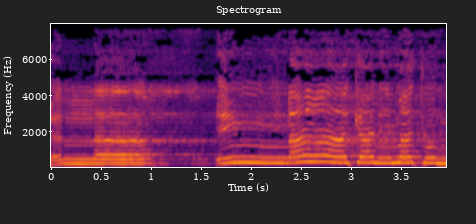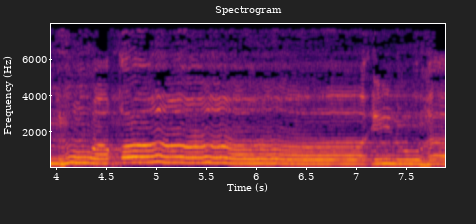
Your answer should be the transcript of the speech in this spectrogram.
كلا إنها كلمة هو قائلها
